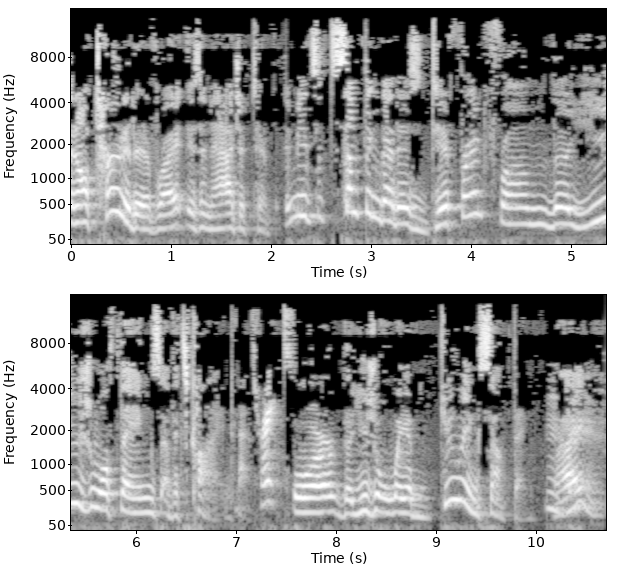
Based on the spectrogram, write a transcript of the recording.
an alternative, right, is an adjective. It means it's something that is different from the usual things of its kind. That's right. Or the usual way of doing something, Mm-hmm. right?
